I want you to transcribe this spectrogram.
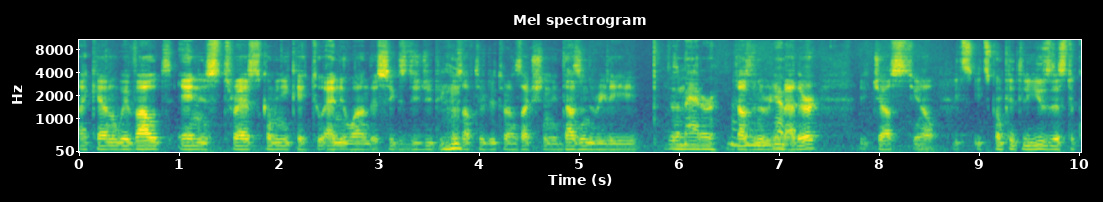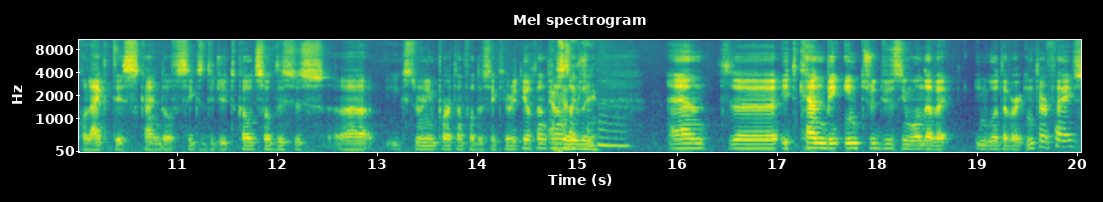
I can, without any stress, communicate to anyone the six digit because after the transaction, it doesn't really Doesn't matter. doesn't really Yeah. matter. It just you know it's it's completely useless to collect this kind of six digit code. So this is uh, extremely important for the security of the transaction Absolutely. and uh, it can be introduced in whatever in whatever interface.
